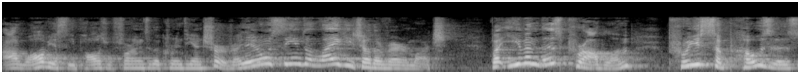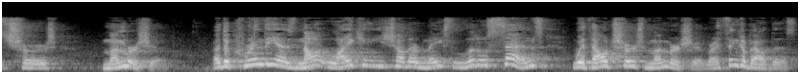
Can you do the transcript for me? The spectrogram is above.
Uh, well, obviously, Paul's referring to the Corinthian church, right? They don't seem to like each other very much. But even this problem presupposes church membership. The Corinthians not liking each other makes little sense without church membership, right? Think about this.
